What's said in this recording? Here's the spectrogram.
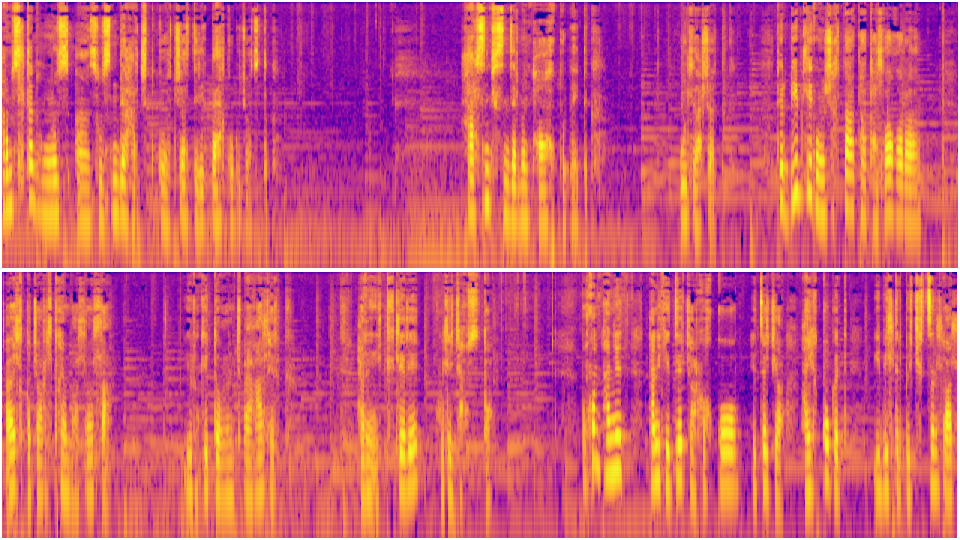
Харамсалтай нь хүмүүс сүнсэндээ харж чадахгүй учраас тэрийг байхгүй гэж боддог. Харсан ч гэсэн зарим нь тоохгүй байдаг. Үл ошоодог. Тэр Библийг уншихдаа та толгоогоороо ойлгох гэж оролдох юм бол ерөнхийдөө унж байгаа л хэрэг харин итгэлээрээ хүлээж авах ёстой. Бурхан таны таны хизээч орхихгүй, хизээч хаяхгүй гэд Библиэлд бичигдсэн л бол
